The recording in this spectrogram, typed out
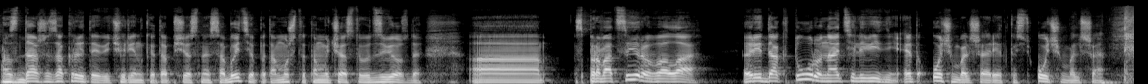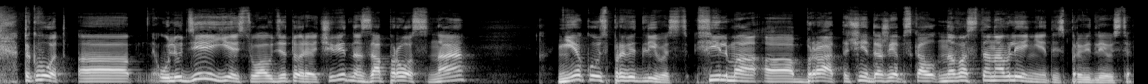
даже закрытая вечеринка – это общественное событие, потому что там участвуют звезды, а, спровоцировала редактуру на телевидении. Это очень большая редкость, очень большая. Так вот, а, у людей есть, у аудитории, очевидно, запрос на некую справедливость. Фильма э, «Брат», точнее, даже я бы сказал, на восстановление этой справедливости.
